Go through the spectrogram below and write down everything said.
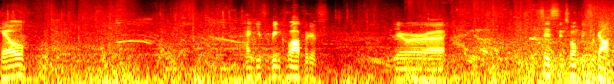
Kill. Thank you for being cooperative. Your uh, assistance won't be forgotten.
